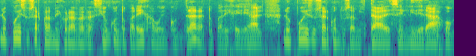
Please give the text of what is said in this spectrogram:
lo puedes usar para mejorar la relación con tu pareja o encontrar a tu pareja ideal, lo puedes usar con tus amistades, el liderazgo,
